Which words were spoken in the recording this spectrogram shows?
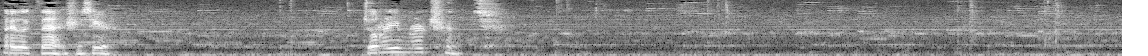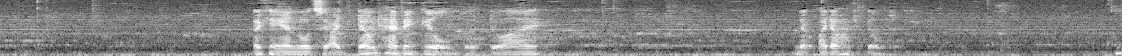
Hey, look that, she's here. Jewelry merchant. Okay, and let's see, I don't have a guild, do I? No, I don't have a guild. Okay,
